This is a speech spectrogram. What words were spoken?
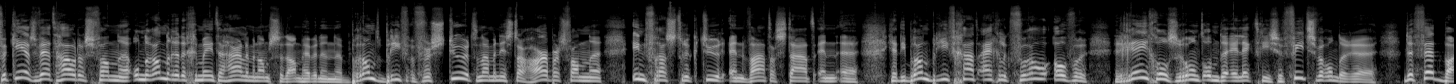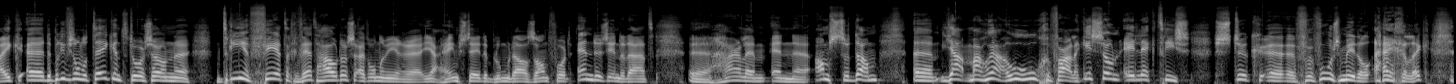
Verkeerswethouders van uh, onder andere de gemeente Haarlem en Amsterdam hebben een brandbrief verstuurd naar minister Harbers van uh, Infrastructuur en Waterstaat. En ja, die brandbrief gaat eigenlijk vooral over regels rondom de elektrische fiets, waaronder de fatbike. de brief is ondertekend door zo'n 43 wethouders uit onder meer ja, Heemstede, Bloemendaal, Zandvoort en dus inderdaad Haarlem en Amsterdam. Ehm, ja, maar ja, hoe, hoe, gevaarlijk is zo'n elektrisch stuk vervoersmiddel eigenlijk?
